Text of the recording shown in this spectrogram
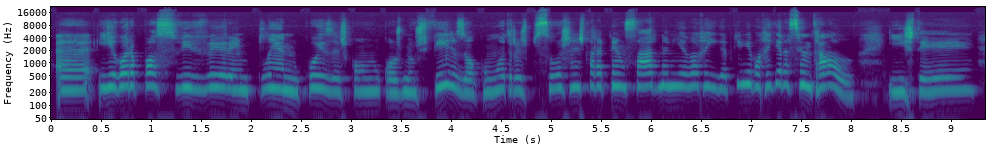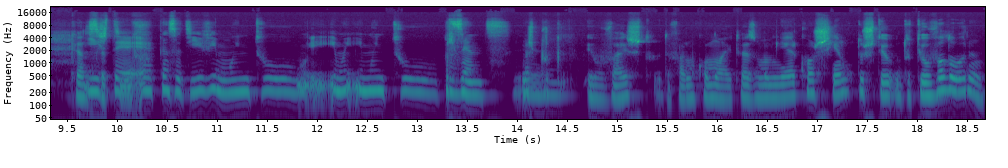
uh, e agora posso viver em pleno coisas com, com os meus filhos ou com outras pessoas sem estar a pensar na minha barriga. Porque a minha barriga era central. E isto é cansativo, isto é, é cansativo e muito, e, e, muito presente. Mas porque eu vejo, da forma como é, tu és uma mulher consciente do teu, do teu valor.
